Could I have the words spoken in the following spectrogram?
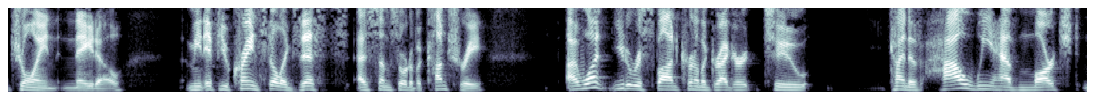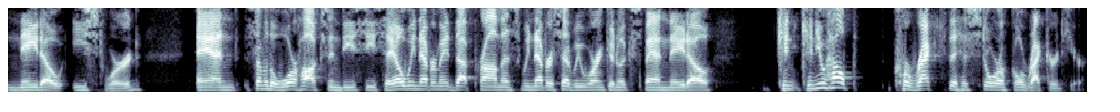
join NATO. I mean, if Ukraine still exists as some sort of a country, I want you to respond, Colonel Macgregor, to kind of how we have marched NATO eastward And some of the war hawks in DC say, "Oh, we never made that promise. We never said we weren't going to expand NATO." Can can you help correct the historical record here?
